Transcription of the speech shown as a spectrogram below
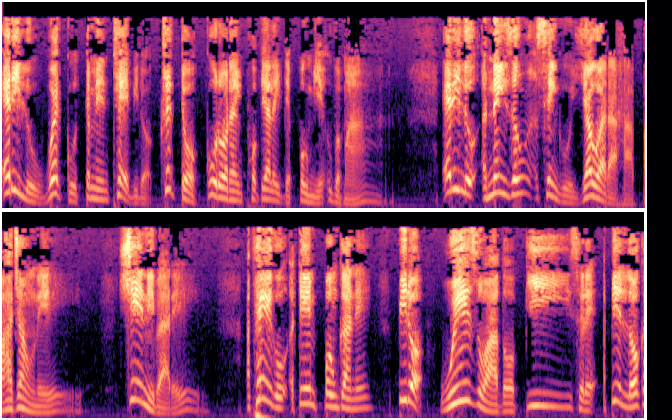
အဲ့ဒီလိုဝက်ကိုတမင်ထည့်ပြီးတော့ခရစ်တော်ကိုတော်တိုင်ဖော်ပြလိုက်တဲ့ပုံပြင်ဥပမာ အဲ့ဒီလိုအနှိမ်ဆုံးအဆင့်ကိုရောက်ရတာဟာဘာကြောင့်လဲရှင်းနေပါလေအဖေကိုအတင်းပုံကန်နေပြီးတော့ဝေးစွာသောပြီးဆိုတဲ့အပြစ်လောက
